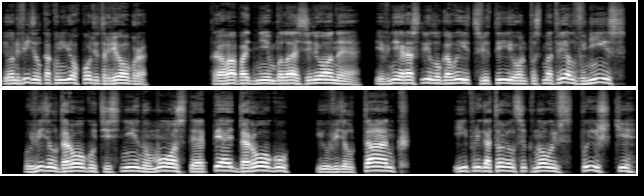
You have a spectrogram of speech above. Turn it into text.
и он видел, как у нее ходят ребра. Трава под ним была зеленая, и в ней росли луговые цветы, и он посмотрел вниз, увидел дорогу, теснину, мост, и опять дорогу, и увидел танк, и приготовился к новой вспышке.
